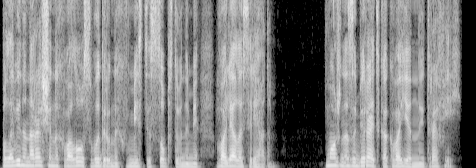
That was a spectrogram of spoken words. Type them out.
Половина наращенных волос, выдранных вместе с собственными, валялась рядом. Можно забирать, как военный трофей.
